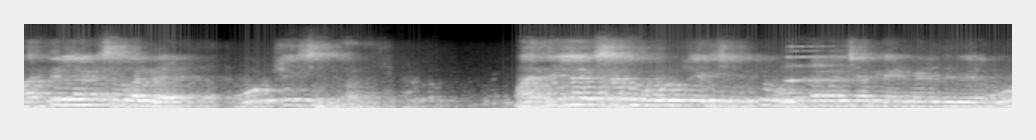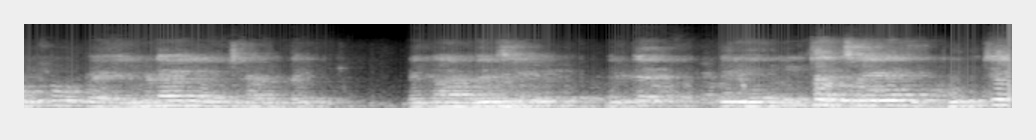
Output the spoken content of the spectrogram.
పది లక్షల ఓట్లు వేసింటారు పది లక్షల ఓట్లు వేసింటూ ఒక లక్ష డెబ్బై ఐదు వేల ఓట్లు ఒక ఎనిమిది వచ్చినట్టు. మీకు నాకు తెలిసి అంటే మీరు ఎంత చేయగలి గుంజే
